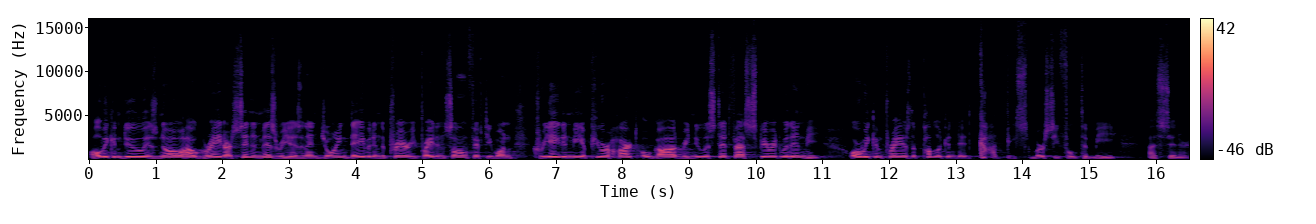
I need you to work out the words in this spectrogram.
All we can do is know how great our sin and misery is, and then join David in the prayer he prayed in Psalm 51 Create in me a pure heart, O God, renew a steadfast spirit within me. Or we can pray as the publican did God, be merciful to me, a sinner.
